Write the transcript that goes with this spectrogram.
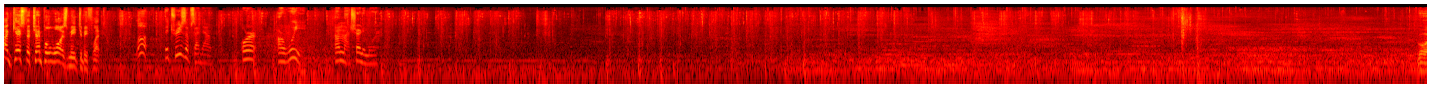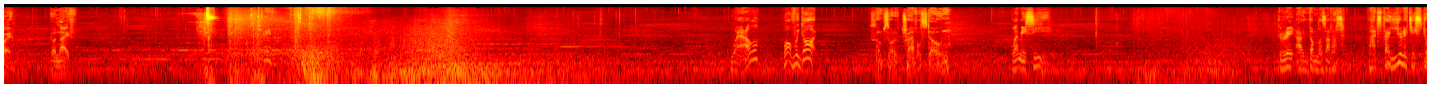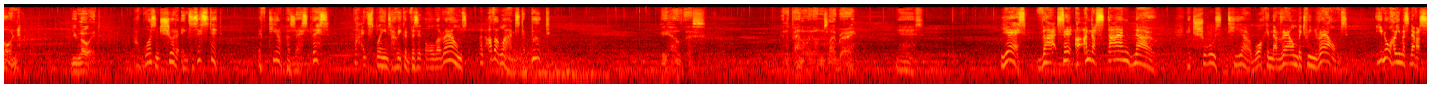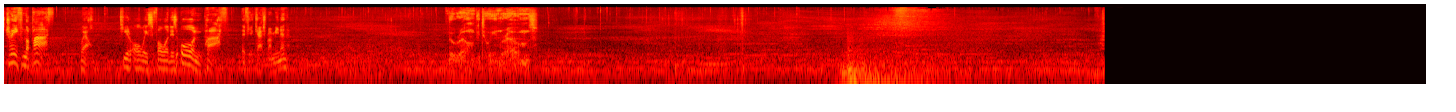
I guess the temple was made to be flipped. Look, the tree's upside down. Or are we? I'm not sure anymore. Boy, your knife. Well, what have we got? Some sort of travel stone. Let me see. Great Ardumlazaras. That's the Unity Stone. You know it. I wasn't sure it existed. If Tyr possessed this, that explains how he could visit all the realms and other lands to boot. He held this. Panel in Odin's library. Yes. Yes, that's it. I understand now. It shows Tyr walking the realm between realms. You know how you must never stray from the path? Well, Tyr always followed his own path, if you catch my meaning. The realm between.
